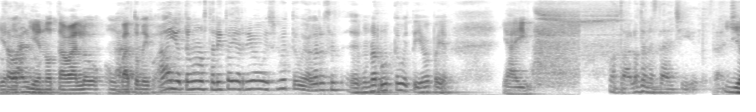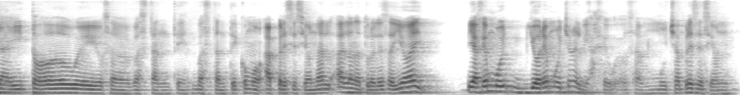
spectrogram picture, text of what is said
Y en, Otavalo. y en Otavalo un Ah. vato me dijo, ah, yo tengo un hostalito ahí arriba, güey, súbete, güey, agarras eh, una ruta, güey, te lleva para allá. Y ahí, también está chido. y ahí todo, güey, o sea, bastante, bastante como apreciación a, a la naturaleza. Yo ahí viajé muy, lloré mucho en el viaje, güey, o sea, mucha apreciación.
